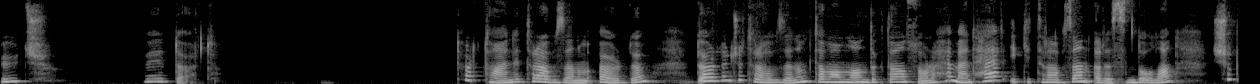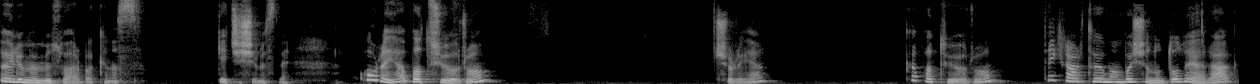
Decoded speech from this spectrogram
3 ve 4 4 tane trabzanımı ördüm. Dördüncü trabzanım tamamlandıktan sonra hemen her iki trabzan arasında olan şu bölümümüz var bakınız geçişimizde. Oraya batıyorum. Şuraya. Kapatıyorum. Tekrar tığımın başını dolayarak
